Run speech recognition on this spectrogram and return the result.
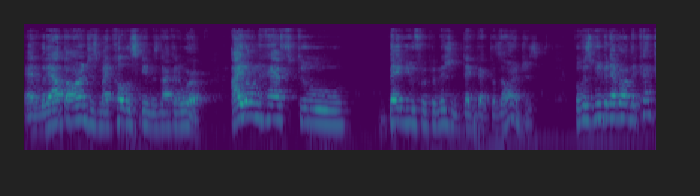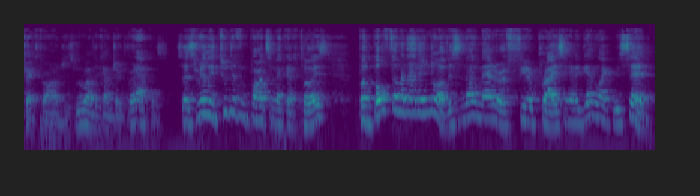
And without the oranges, my color scheme is not going to work. I don't have to beg you for permission to take back those oranges because we were never on the contract for oranges. We were on the contract for apples. So it's really two different parts of Mekach toys, but both of them are not enough. This is not a matter of fair pricing. And again, like we said,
